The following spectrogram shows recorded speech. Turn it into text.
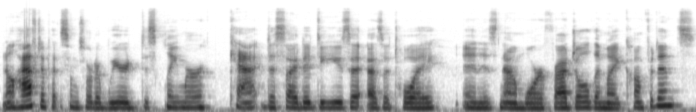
and I'll have to put some sort of weird disclaimer. Cat decided to use it as a toy and is now more fragile than my confidence.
